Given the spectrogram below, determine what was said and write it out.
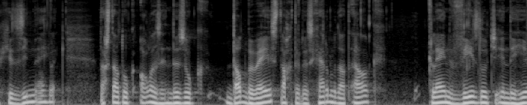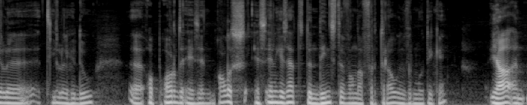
gezien, eigenlijk. Daar staat ook alles in. Dus ook dat bewijst achter de schermen dat elk klein vezeltje in de hele, het hele gedoe uh, op orde is. En alles is ingezet ten dienste van dat vertrouwen, vermoed ik. Hè? Ja, en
